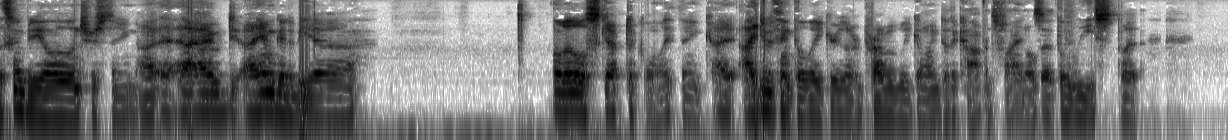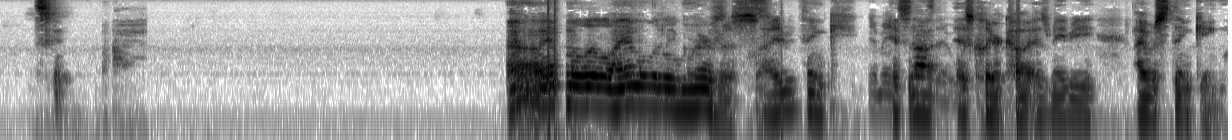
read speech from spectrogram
it's gonna be a little interesting. I I, I, I am gonna be a a little skeptical. I think I I do think the Lakers are probably going to the conference finals at the least, but it's gonna, Uh, I am a little. I am a little nervous. I think It it's not as clear cut as maybe I was thinking.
